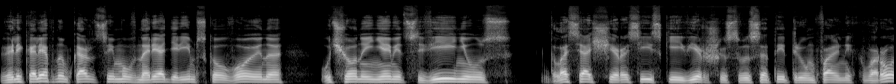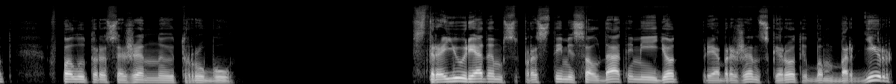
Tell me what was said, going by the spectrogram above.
Великолепным кажется ему в наряде римского воина ученый немец Виниус, гласящий российские вирши с высоты триумфальных ворот в полуторасоженную трубу. В строю рядом с простыми солдатами идет преображенской роты бомбардир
